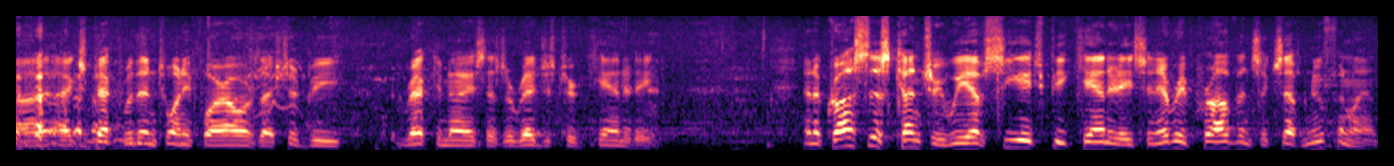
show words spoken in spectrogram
uh, I expect within 24 hours I should be recognized as a registered candidate. And across this country, we have CHP candidates in every province except Newfoundland,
